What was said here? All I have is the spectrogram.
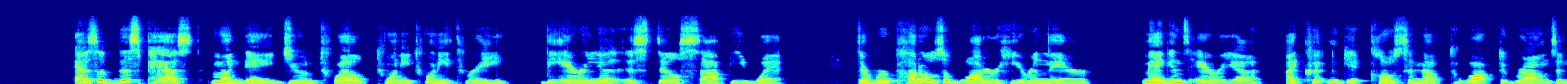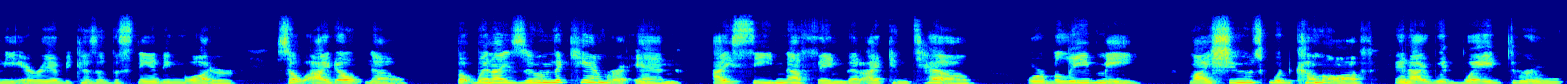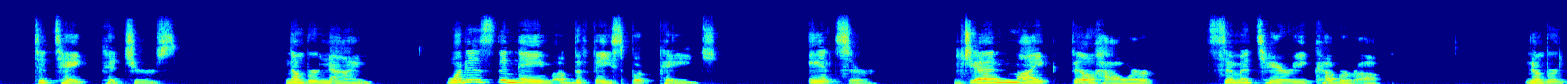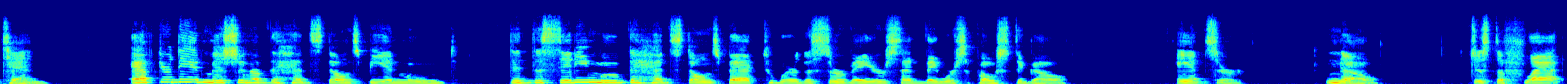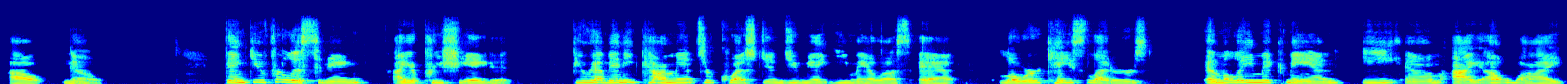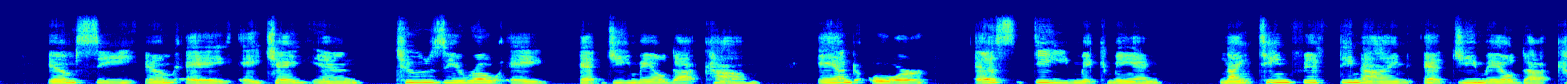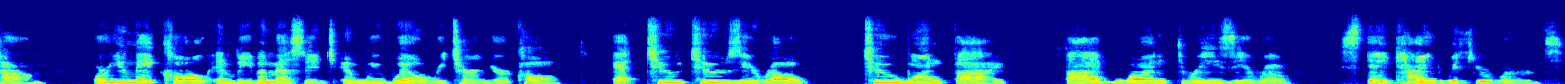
As of this past Monday, June 12, 2023, the area is still soppy wet. There were puddles of water here and there. Megan's area I couldn't get close enough to walk the grounds in the area because of the standing water, so I don't know. But when I zoom the camera in, I see nothing that I can tell, or believe me, my shoes would come off and I would wade through to take pictures. Number nine. What is the name of the Facebook page? Answer. Jen Mike Philhauer, Cemetery Cover Up. Number 10. After the admission of the headstones being moved, did the city move the headstones back to where the surveyor said they were supposed to go? Answer. No. Just a flat out no. Thank you for listening. I appreciate it. If you have any comments or questions, you may email us at lowercase letters Emily McMahan, E M I L Y M C M A H A N 208 at gmail.com and or SD McMahan 1959 at gmail.com or you may call and leave a message and we will return your call at 220 215 5130. Stay kind with your words.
